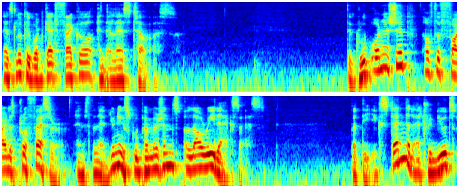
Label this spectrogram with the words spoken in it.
let's look at what getFACL and ls tell us. The group ownership of the file is professor, and the NetUnix group permissions allow read access. But the extended attributes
